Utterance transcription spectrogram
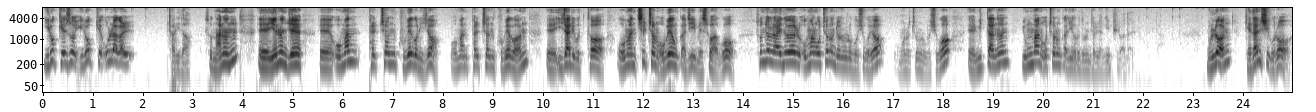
이렇게 해서 이렇게 올라갈 자리다. 그래서 나는 예, 얘는 이제 예, 58,900원이죠. 58,900원 예, 이 자리부터 57,500원까지 매수하고 손절 라인을 55,000원 전후로 보시고요. 55,000원으로 보시고 예, 윗단은 65,000원까지 열어두는 전략이 필요하다 봅니다. 물론 계단식으로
